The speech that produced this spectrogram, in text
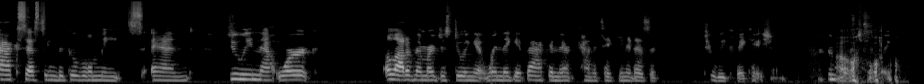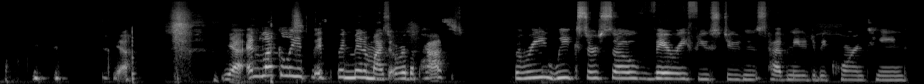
accessing the Google Meets and doing that work. A lot of them are just doing it when they get back and they're kind of taking it as a two week vacation. Oh. Unfortunately. Oh. yeah. Yeah. And luckily it's, it's been minimized over the past three weeks or so, very few students have needed to be quarantined.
